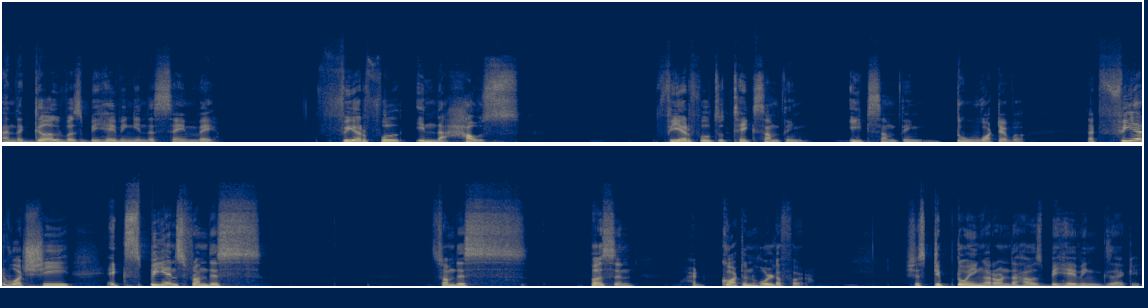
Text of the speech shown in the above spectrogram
And the girl was behaving in the same way. Fearful in the house. Fearful to take something eat something do whatever. That fear what she experienced from this from this person had gotten hold of her. She's tiptoeing around the house behaving exactly.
